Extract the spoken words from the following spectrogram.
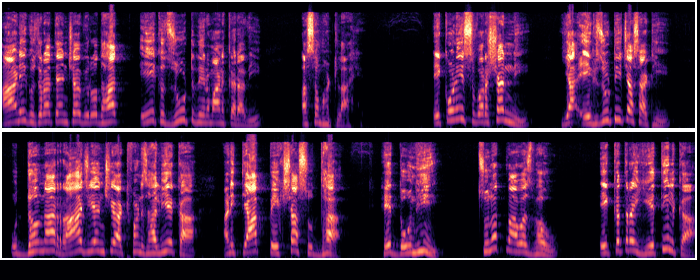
आणि गुजरात्यांच्या विरोधात एकजूट निर्माण करावी असं म्हटलं आहे. एकोणीस वर्षांनी या एकजुटीच्यासाठी उद्धवना राज यांची आठवण झाली आहे का? आणि त्यापेक्षासुद्धा हे दोन्ही चुलत मावस भाऊ एकत्र येतील का?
